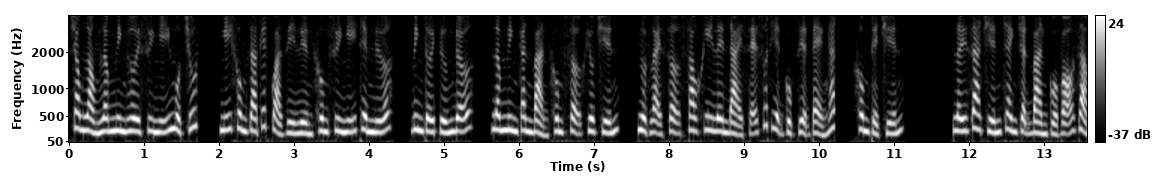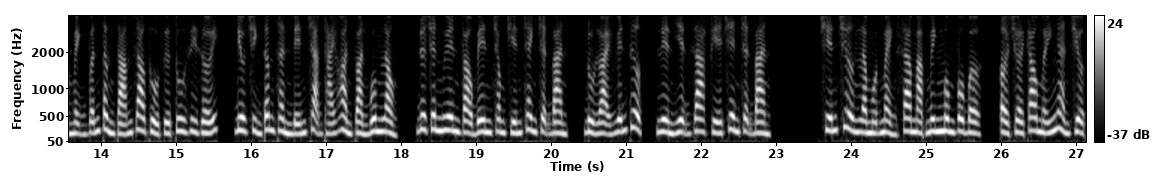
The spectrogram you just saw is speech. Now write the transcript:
Trong lòng Lâm Minh hơi suy nghĩ một chút, nghĩ không ra kết quả gì liền không suy nghĩ thêm nữa, binh tới tướng đỡ, Lâm Minh căn bản không sợ khiêu chiến, ngược lại sợ sau khi lên đài sẽ xuất hiện cục diện tẻ ngắt, không thể chiến. Lấy ra chiến tranh trận bàn của võ giả mệnh vẫn tầng 8 giao thủ từ tu di giới, điều chỉnh tâm thần đến trạng thái hoàn toàn buông lỏng, đưa chân nguyên vào bên trong chiến tranh trận bàn, đủ loại huyễn tượng liền hiện ra phía trên trận bàn. Chiến trường là một mảnh sa mạc minh mông vô bờ, ở trời cao mấy ngàn trượng,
